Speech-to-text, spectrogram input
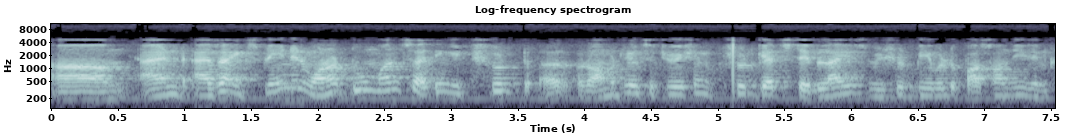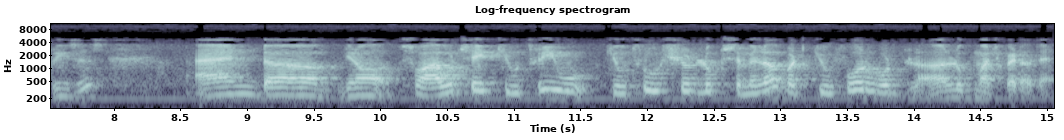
Um, and as I explained, in one or two months, I think it should, uh, raw material situation should get stabilized. We should be able to pass on these increases. And, uh, you know, so I would say Q3, Q3 should look similar, but Q4 would uh, look much better then.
